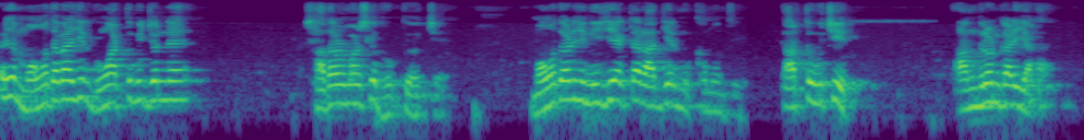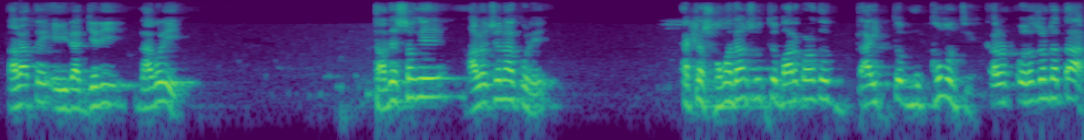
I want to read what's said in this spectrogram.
এই যে মমতা ব্যানার্জির গুমার্তমির জন্যে সাধারণ মানুষকে ভুগতে হচ্ছে। মমতা ব্যানার্জি নিজে একটা রাজ্যের মুখ্যমন্ত্রী। তার তো উচিত আন্দোলনকারী যারা, তারা তো এই রাজ্যেরই নাগরিক। তাদের সঙ্গে আলোচনা করে একটা সমাধান সূত্র বার করা তো দায়িত্ব মুখ্যমন্ত্রী, কারণ প্রশাসনটা তার।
